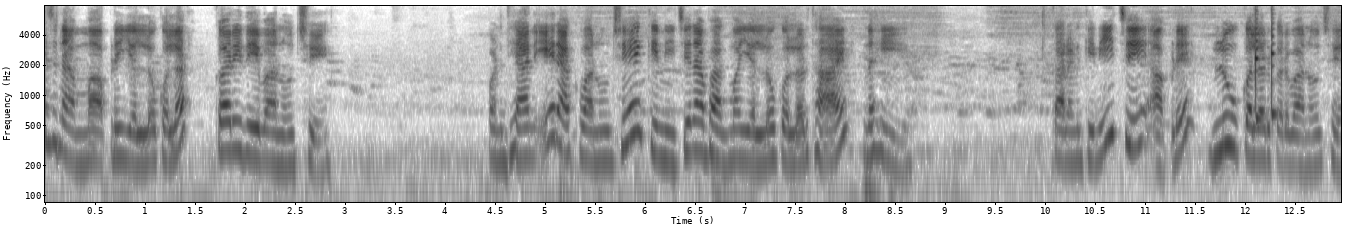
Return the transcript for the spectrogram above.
જ નામમાં આપણે યલો કલર કરી દેવાનો છે. પણ ધ્યાન એ રાખવાનું છે કે નીચેના ભાગમાં યલો કલર થાય નહીં. કારણ કે નીચે આપણે બ્લુ કલર કરવાનો છે.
